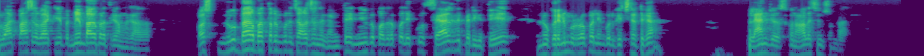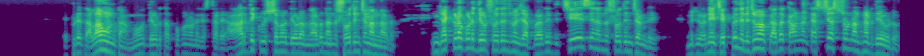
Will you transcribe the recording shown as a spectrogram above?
వాక్ పాస్టర్ వాక్యం చెప్పి మేము బాగా బ్రతకాలి కాదు. ఫస్ట్ నువ్వు బాగా బ్రతకడం గురించి ఆలోచించకంటే నీకు పది రూపాయలు ఎక్కువ శాలరీ పెరిగితే నువ్వు ఒక రెండు మూడు రూపాయలు ఇంకొకరికి ఇచ్చినట్టుగా ప్లాన్ చేసుకుని ఆలోచించి ఉండాలి ఎప్పుడైతే అలా ఉంటామో దేవుడు తప్పకుండా మనకి ఇస్తాడు ఆర్థిక విషయంలో దేవుడు అన్నాడు నన్ను శోధించండి అన్నాడు. ఇంకెక్కడ కూడా దేవుడు శోధించమని చెప్పాడు ఇది చేసి నన్ను శోధించండి. మీరు నేను చెప్పింది నిజమో కాదో కావాలి నన్ను టెస్ట్ చేస్తుండ అంటున్నాడు దేవుడు.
